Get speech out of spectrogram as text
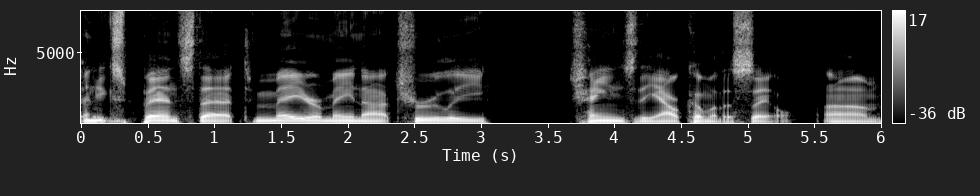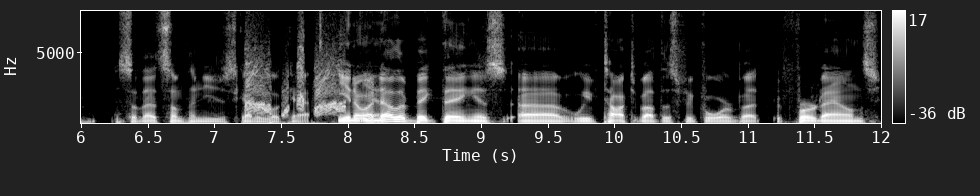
And- expense that may or may not truly change the outcome of the sale. Um, so that's something you just got to look at. You know, Yeah. another big thing is uh, we've talked about this before, but fur downs.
